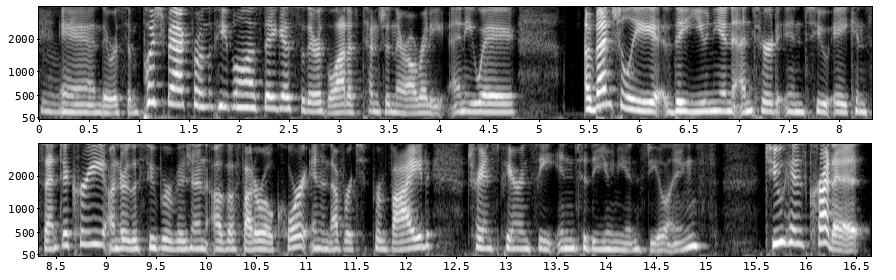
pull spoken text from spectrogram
Hmm. And there was some pushback from the people in Las Vegas. So there was a lot of tension there already anyway. Eventually, the union entered into a consent decree under the supervision of a federal court in an effort to provide transparency into the union's dealings. To his credit,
